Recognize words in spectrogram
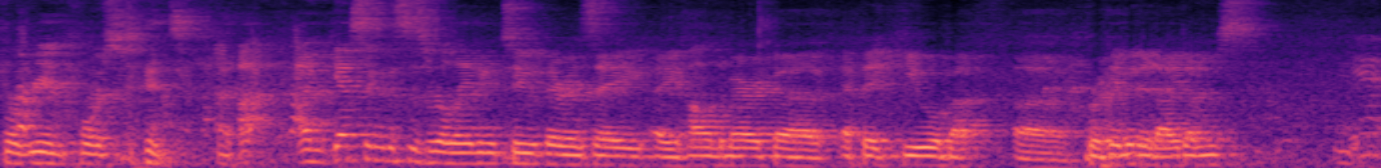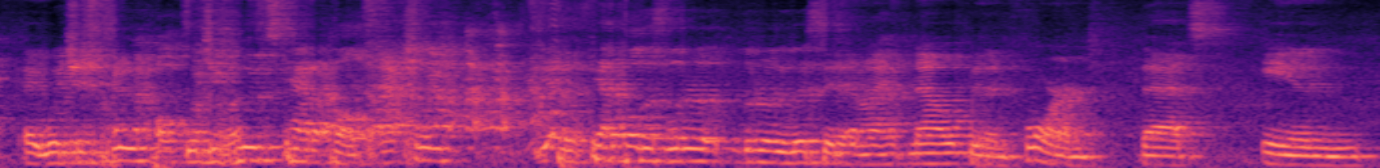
for reinforcement. I, I'm guessing this is relating to there is a, a Holland America FAQ about uh, prohibited items, which Catapults which includes catapults. Actually, yeah, the catapult is literally, literally listed, and I have now been informed that in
